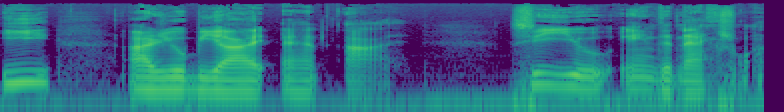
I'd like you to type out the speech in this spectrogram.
E R U B I N I. See you in the next one.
